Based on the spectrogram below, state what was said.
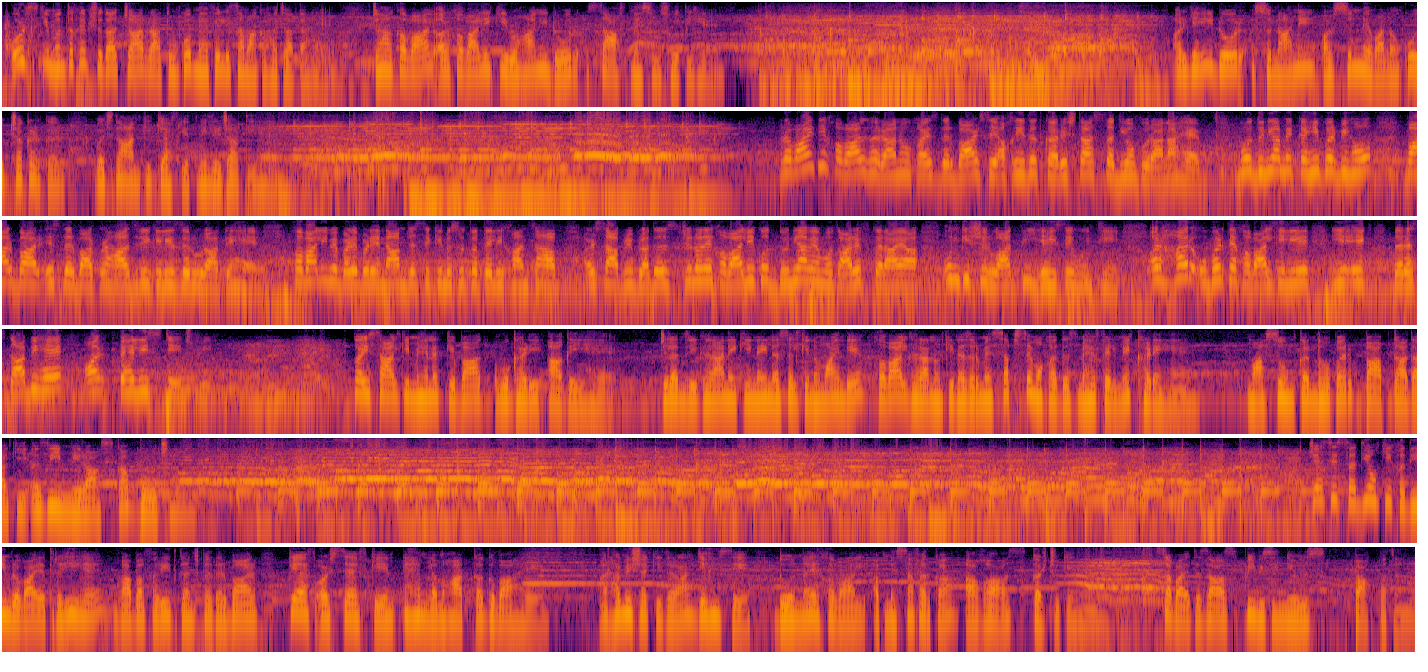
عرس کی منتخب شدہ چار راتوں کو محفل سما کہا جاتا ہے، جہاں قوال اور قوالی کی روحانی ڈور صاف محسوس ہوتی ہے۔ اور یہی ڈور سنانے اور سننے والوں کو جکڑ کر وجدان کی کیفیت میں لے جاتی ہے۔ روایتی قوال گھرانوں کا اس دربار سے عقیدت کا رشتہ صدیوں پرانا ہے۔ وہ دنیا میں کہیں پر بھی ہوں، بار بار اس دربار پر حاضری کے لیے ضرور آتے ہیں۔ قوالی میں بڑے بڑے نام جیسے کہ نصرت فتح علی خان صاحب اور صابری برادرز جنہوں نے قوالی کو دنیا میں متعارف کرایا، ان کی شروعات بھی یہی سے ہوئی تھیں اور ہر ابھرتے قوال کے لیے یہ ایک درسگاہ بھی ہے اور پہلی سٹیج بھی۔ کئی سال کی محنت کے بعد وہ گھڑی آ گئی ہے۔ جلندری گھرانے کی نئی نسل کے نمائندے قوال گھرانوں کی نظر میں سب سے مقدس محفل میں کھڑے ہیں۔ معصوم کندھوں پر باپ دادا کی عظیم میراث کا بوجھ ہے۔ جیسے صدیوں کی قدیم روایت رہی ہے، بابا فرید گنج کا دربار کیف اور سیف کے ان اہم لمحات کا گواہ ہے۔ اور ہمیشہ کی طرح یہیں سے دو نئے قوال اپنے سفر کا آغاز کر چکے ہیں۔ Saba Aitzaz B B C news, Pakpattan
